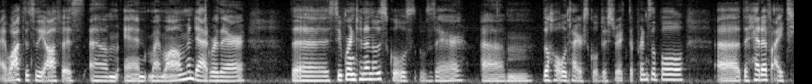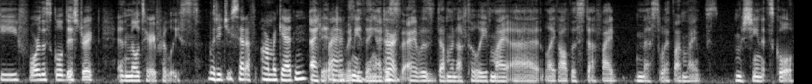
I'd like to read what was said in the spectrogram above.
I walked into the office, um, and my mom and dad were there. The superintendent of the schools was there. Um, the whole entire school district. The principal uh, the head of IT for the school district, and the military police. What did you set up Armageddon? I didn't do anything. I just right. I was dumb enough to leave my uh, like all the stuff I'd messed with on my machine at school.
